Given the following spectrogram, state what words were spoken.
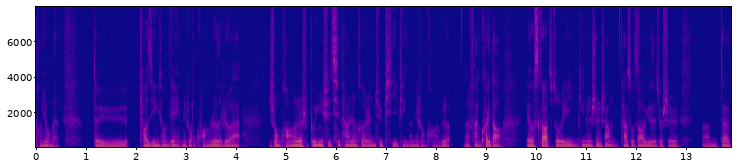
朋友们。对于超级英雄电影那种狂热的热爱，这种狂热是不允许其他任何人去批评的那种狂热。那反馈到 L. Scott 作为一个影评人身上，他所遭遇的就是，嗯，在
